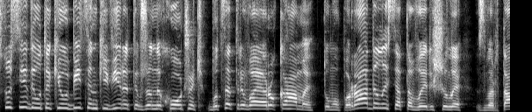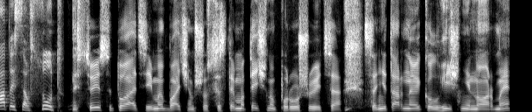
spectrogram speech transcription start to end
Сусіди у такі обіцянки вірити вже не хочуть, бо це триває роками. Тому порадилися та вирішили звертатися в суд. З цієї ситуації ми бачимо, що систематично порушуються санітарно-екологічні норми.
